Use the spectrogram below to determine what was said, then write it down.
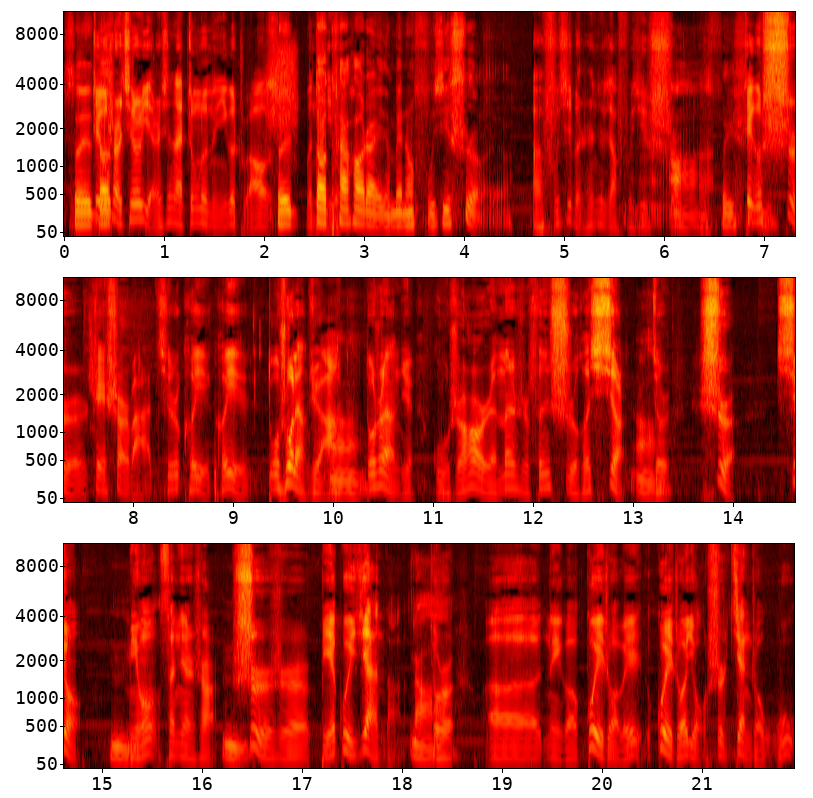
所以这个事儿其实也是现在争论的一个主要所以问题到太昊这儿已经变成伏羲氏了，对吧？呃，伏羲本身就叫伏羲氏啊，这个氏这事儿吧，其实可以可以多说两句啊，啊多说两句。古时候人们是分氏和姓就是氏、姓、嗯名三件事儿。嗯是别贵贱的，啊，就是呃那个贵者为贵者有事，贱者无。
